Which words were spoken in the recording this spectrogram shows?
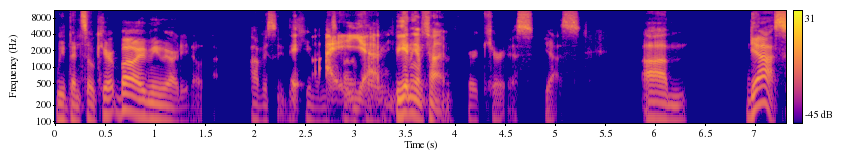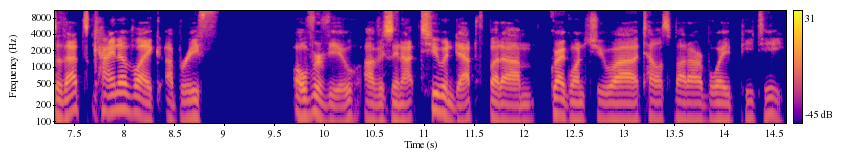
we've been so curious. But I mean, we already know that. Obviously, the Eh, are yeah, very- beginning of time. very curious. Yes. Um, yeah, so that's kind of like a brief overview. Obviously, not too in depth, but um, Greg, why don't you uh tell us about our boy PT?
